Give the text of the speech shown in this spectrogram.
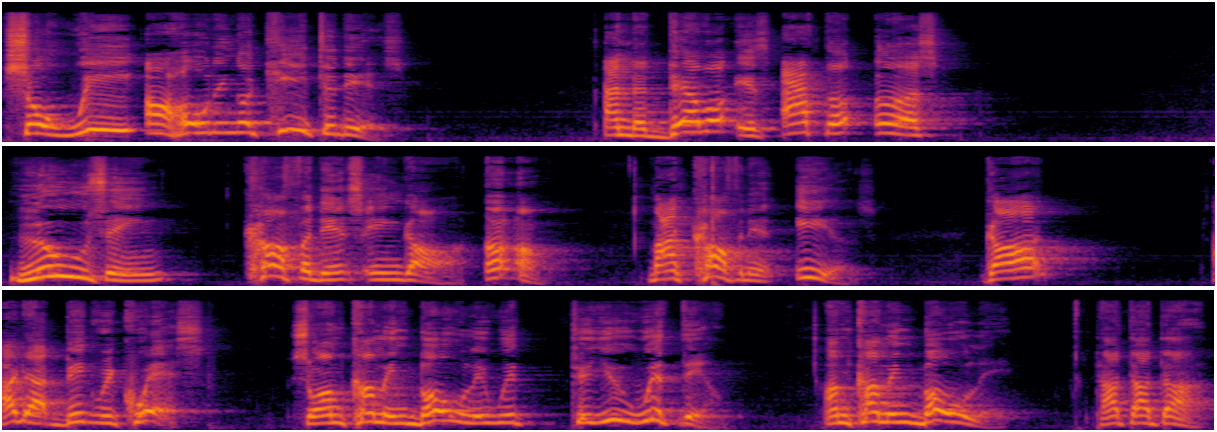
So we are holding a key to this. And the devil is after us losing confidence in God. Uh-uh. My confidence is God, I got big requests. So I'm coming boldly with to you with them. I'm coming boldly, ta ta ta,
